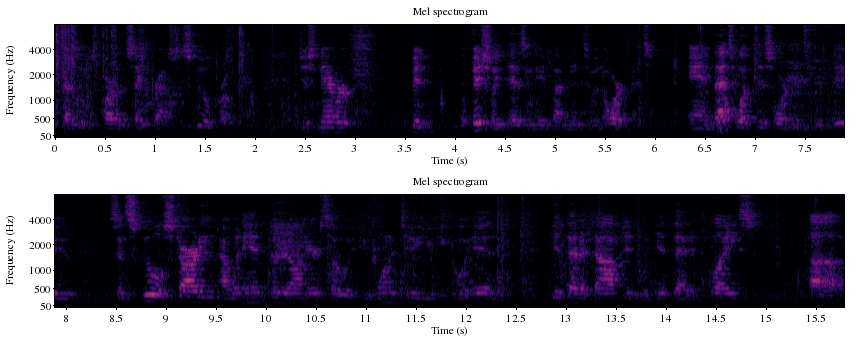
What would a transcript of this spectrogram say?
because it was part of the Safe Routes to School program. Just never been officially designated by means of an ordinance. And that's what this ordinance would do. Since school's starting, I went ahead and put it on here, so if you wanted to, you could go ahead and get that adopted and get that in place. Uh,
